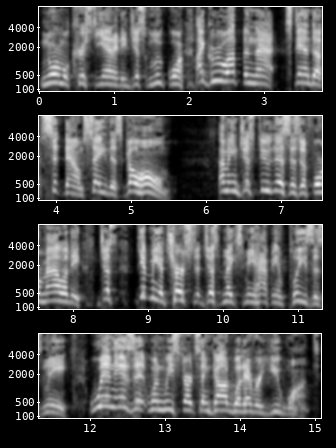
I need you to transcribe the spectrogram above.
normal Christianity, just lukewarm. I grew up in that. Stand up, sit down, say this, go home. I mean, just do this as a formality. Just give me a church that just makes me happy and pleases me. When is it when we start saying, God, whatever you want?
